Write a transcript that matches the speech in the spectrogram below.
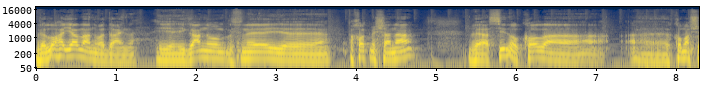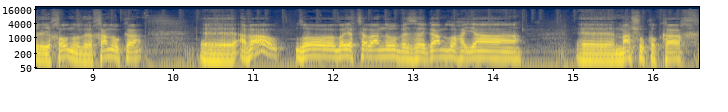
ולא היה לנו עדיין. הגענו לפני uh, פחות משנה, ועשינו כל, ה, uh, כל מה שיכולנו לחנוכה, uh, אבל לא, לא יצא לנו, וזה גם לא היה משהו כל כך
